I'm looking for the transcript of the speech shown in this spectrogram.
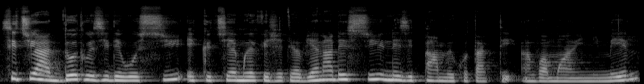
Si tu as d'autres idées reçues et que tu aimerais que j'intervienne là-dessus, n'hésite pas à me contacter. Envoie-moi un email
